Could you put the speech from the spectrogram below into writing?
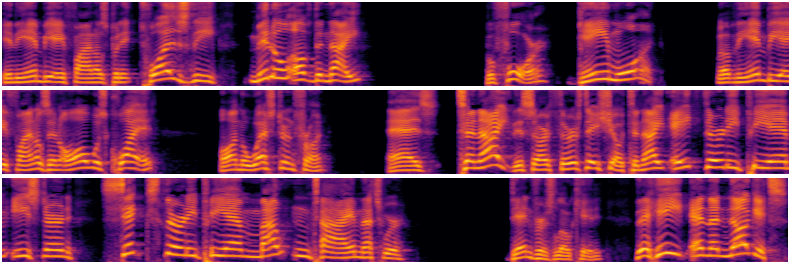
in the NBA Finals. But it was the middle of the night before game one of the NBA Finals, and all was quiet on the Western Front as tonight, this is our Thursday show, tonight, 8.30 p.m. Eastern, 6.30 p.m. Mountain Time. That's where Denver's located. The Heat and the Nuggets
